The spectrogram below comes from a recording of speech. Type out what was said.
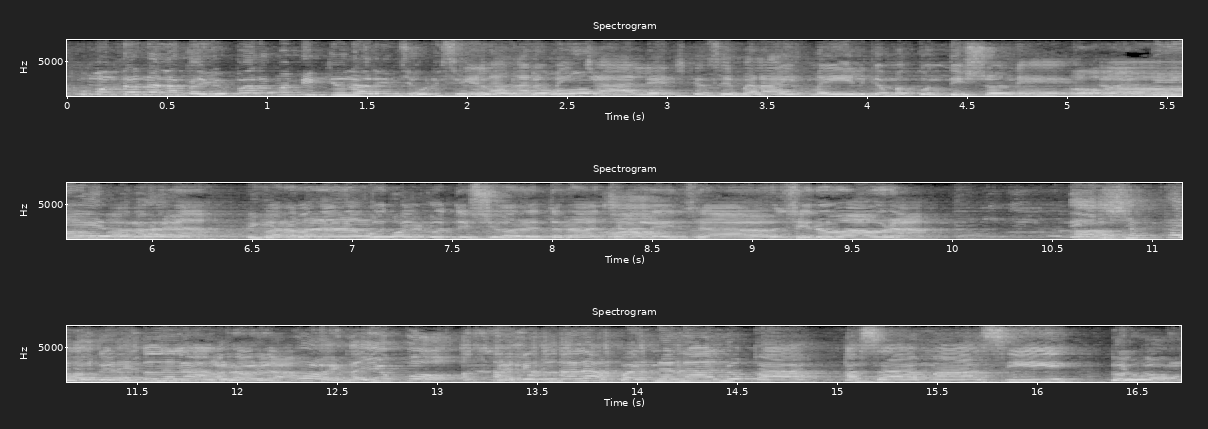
Pumunta na lang kayo para ma-meet nyo na rin si ulit si Kailangan na Lodong. may challenge kasi malay, mahilig ka mag-kondisyon eh. Oo. Oo, Hindi, para baka- na. Bigyan Para mo wala na ng ng award. kondisyon. Ito na, challenge. ah, sino mauna? Di siya kayo. Oh, ganito na lang. Mga lola. Kayo po. Ganito na lang, pag nanalo ka, kasama si Dodong. yung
